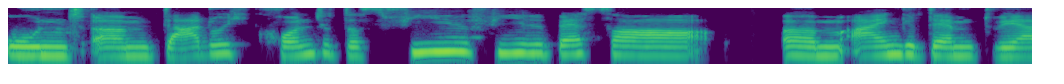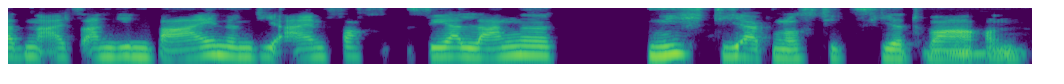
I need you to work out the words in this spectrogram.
Und ähm, dadurch konnte das viel, viel besser ähm, eingedämmt werden als an den Beinen, die einfach sehr lange nicht diagnostiziert mhm. waren.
